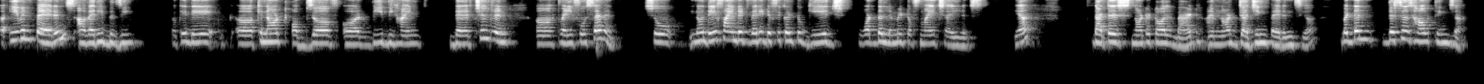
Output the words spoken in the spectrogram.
Uh, even parents are very busy. Okay? They uh, cannot observe or be behind their children uh, 24 7 so you know they find it very difficult to gauge what the limit of my child is. Yeah? That is not at all bad. I'm not judging parents here. But then this is how things are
